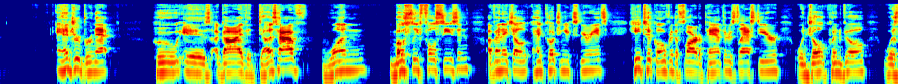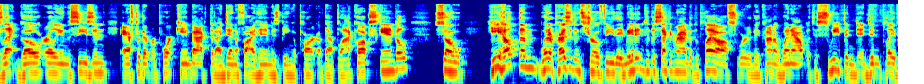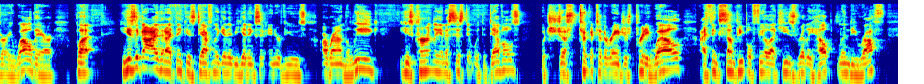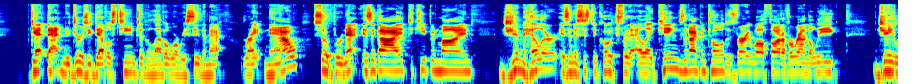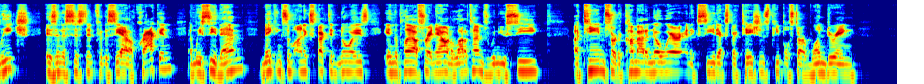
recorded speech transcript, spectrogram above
Andrew Brunette, who is a guy that does have one mostly full season of NHL head coaching experience. He took over the Florida Panthers last year when Joel Quenneville was let go early in the season after that report came back that identified him as being a part of that Blackhawks scandal. So he helped them win a President's Trophy. They made it into the second round of the playoffs where they kind of went out with a sweep and, and didn't play very well there. But he's a guy that I think is definitely going to be getting some interviews around the league. He's currently an assistant with the Devils, which just took it to the Rangers pretty well. I think some people feel like he's really helped Lindy Ruff get that New Jersey Devils team to the level where we see them at right now. So Brunette is a guy to keep in mind. Jim Hiller is an assistant coach for the LA Kings that I've been told is very well thought of around the league. Jay Leach is an assistant for the Seattle Kraken, and we see them making some unexpected noise in the playoffs right now. And a lot of times when you see a team sort of come out of nowhere and exceed expectations, people start wondering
